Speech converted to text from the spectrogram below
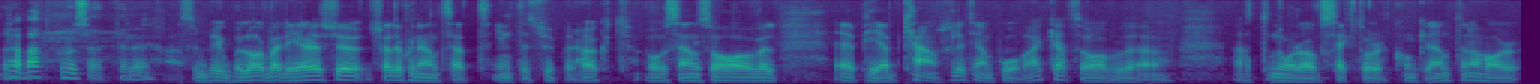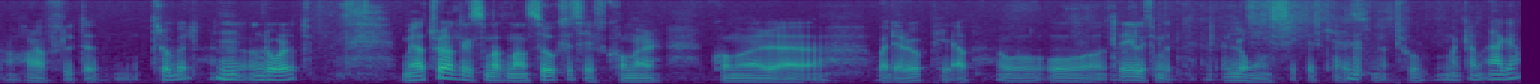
branschrabatt på något sätt? Eller? Alltså, byggbolag värderas ju traditionellt sett inte superhögt. Och sen så har väl Peab kanske lite grann påverkats av att några av sektorkonkurrenterna har, har haft lite trubbel eh, mm. under året. Men jag tror att, liksom att man successivt kommer, kommer eh, värdera upp Hiab. Och, och det är liksom ett långsiktigt case som jag tror man kan äga.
